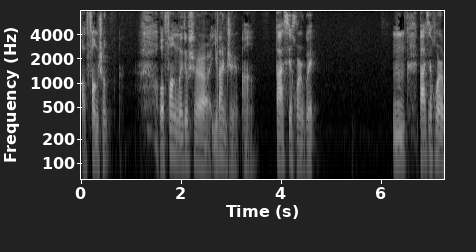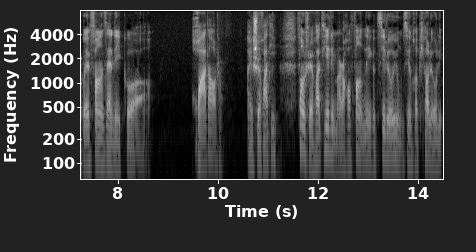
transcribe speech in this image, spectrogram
哦，放生，我放了就是一万只啊，巴西红耳龟。嗯，巴西红耳龟放在那个滑道上，哎，水滑梯，放水滑梯里面，然后放那个激流勇进和漂流里，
